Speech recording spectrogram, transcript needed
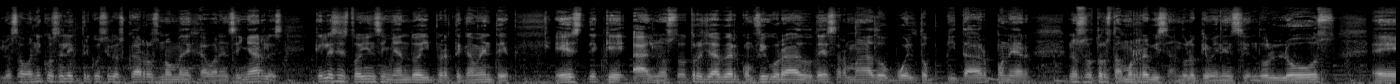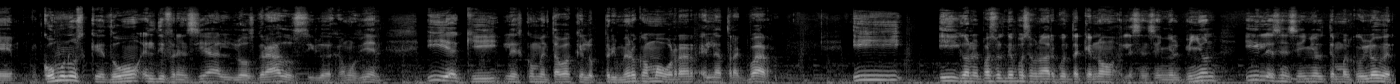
los abanicos eléctricos y los carros no me dejaban enseñarles. ¿Qué les estoy enseñando ahí prácticamente? Es de que al nosotros ya haber configurado, desarmado, vuelto a quitar, poner, nosotros estamos revisando lo que vienen siendo los, eh, cómo nos quedó el diferencial, los grados, si lo dejamos bien. Y aquí les comentaba que lo primero que vamos a borrar es la track Y, con el paso del tiempo se van a dar cuenta que no. Les enseño el piñón y les enseño el tema del coilover.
